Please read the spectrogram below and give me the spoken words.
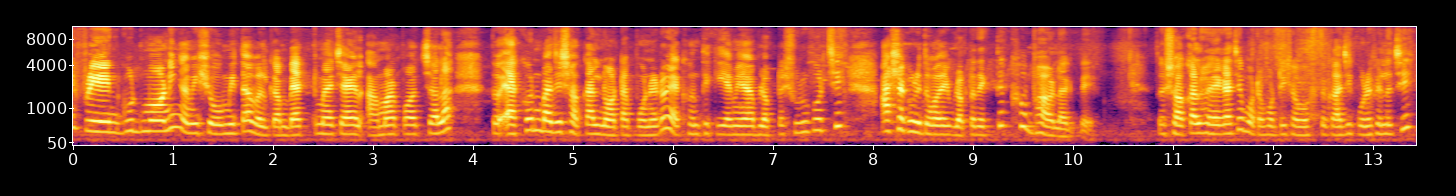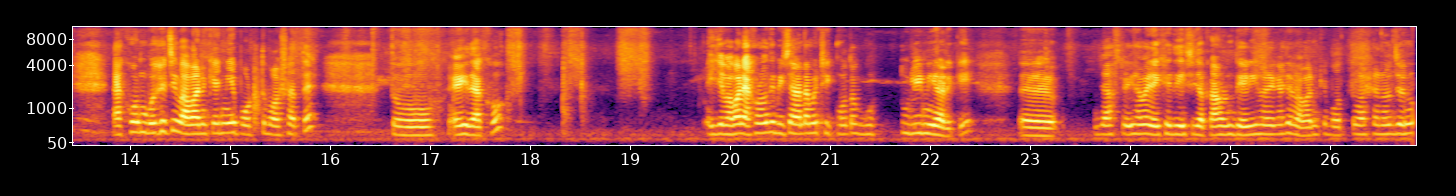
হাই ফ্রেন্ড, গুড মর্নিং, আমি Soumita, welcome back to my channel আমার পথ চলা তো এখন বাজে সকাল নটা পনেরো, এখন থেকেই আমি আর ব্লগটা শুরু করছি। আশা করি তোমাদের এই ব্লগটা দেখতে খুব ভালো লাগবে। তো সকাল হয়ে গেছে, মোটামুটি সমস্ত কাজই করে ফেলেছি। এখন বসেছি বাবানকে নিয়ে পড়তে বসাতে। তো এই দেখো, এই যে বাবার এখন অব্দি বিছানাটা আমি ঠিকমতো তুলিনি আর কি। জাস্ট এইভাবে রেখে দিয়েছি কারণ দেরি হয়ে গেছে বাবানকে পড়তে বসানোর জন্য।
